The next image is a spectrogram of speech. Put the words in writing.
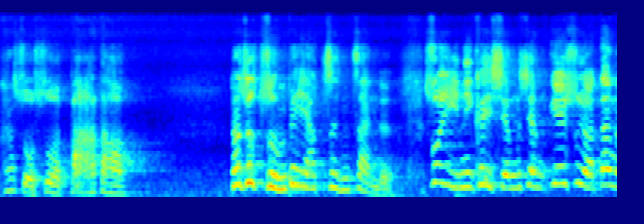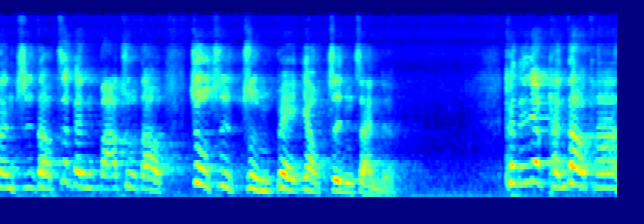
他所说的拔刀，他说准备要征战的，所以你可以想象，约书亚当然知道这根拔出刀就是准备要征战的，可能要砍到他，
